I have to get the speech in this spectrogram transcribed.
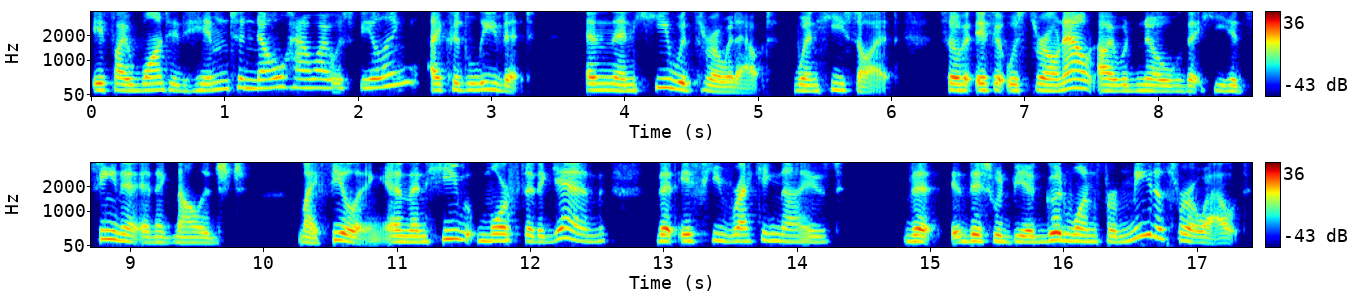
if I wanted him to know how I was feeling, I could leave it and then he would throw it out when he saw it. So if it was thrown out, I would know that he had seen it and acknowledged my feeling. And then he morphed it again that if he recognized that this would be a good one for me to throw out,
